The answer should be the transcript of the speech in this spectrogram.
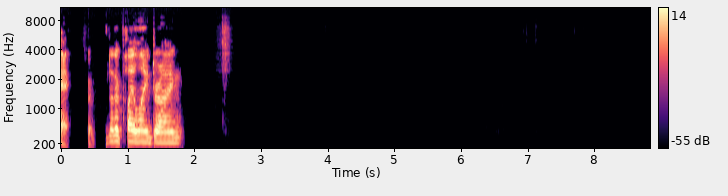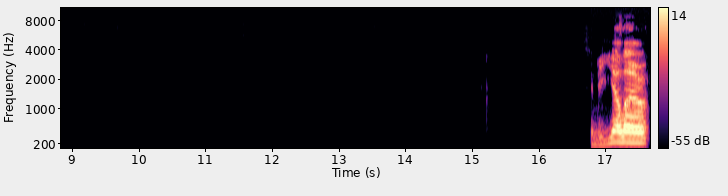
Okay, so another polyline drawing. Going to be yellow.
